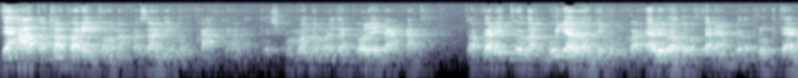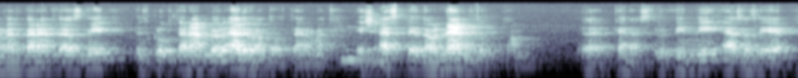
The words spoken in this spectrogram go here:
De hát a takarítónak az annyi munkát jelent. És akkor mondom, hogy a kollégák, hát takarítónak ugyanannyi munka előadóteremből klubtermet berendezni, mint klubteremből előadótermet. És ezt például nem tudtam keresztül vinni, ez azért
